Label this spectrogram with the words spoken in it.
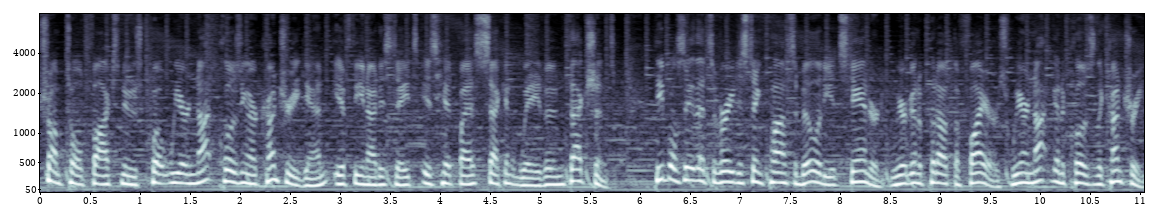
Trump told Fox News, quote, "We are not closing our country again if the United States is hit by a second wave of infections. People say that's a very distinct possibility at Standard. We are going to put out the fires. We are not going to close the country.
